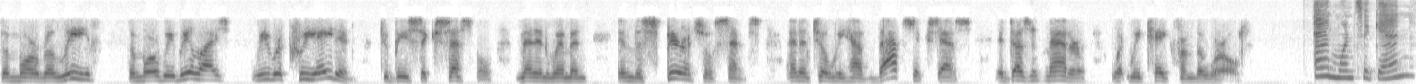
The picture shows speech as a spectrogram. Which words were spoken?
The more relief, the more we realize we were created to be successful men and women in the spiritual sense. And until we have that success, it doesn't matter what we take from the world. And once again,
